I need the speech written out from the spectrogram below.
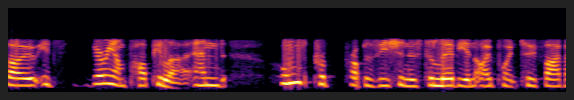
So it's very unpopular. And Hung's pr- proposition is to levy an 0.25%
